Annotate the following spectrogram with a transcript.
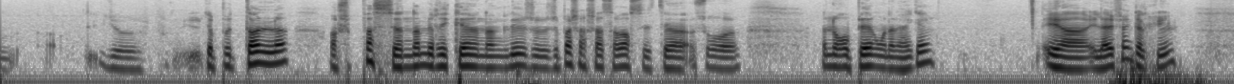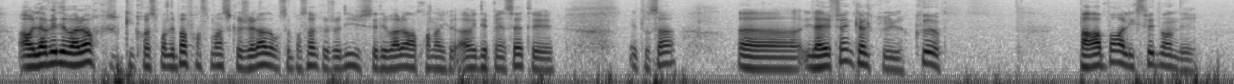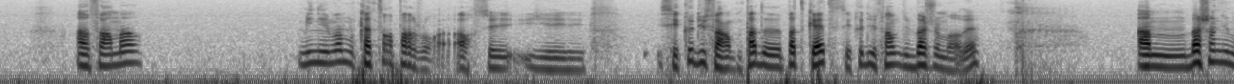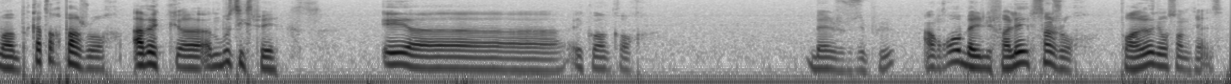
il y a peu de temps là. Alors je sais pas si c'est un américain, un anglais, je n'ai pas cherché à savoir si c'était sur euh, un européen ou un américain. Et euh, il avait fait un calcul. Alors il avait des valeurs qui correspondaient pas forcément à ce que j'ai là, donc c'est pour ça que je dis c'est des valeurs à prendre avec, des pincettes et, et tout ça. Euh, il avait fait un calcul que par rapport à l'XP demandé, en farmant minimum 4 heures par jour. Alors c'est c'est que du farm, pas de pas de quête, c'est que du farm du bâche de mob. Hein. En bâchant du mob 4 heures par jour avec euh, un boost XP et euh, et quoi encore? Ben je sais plus. En gros ben il lui fallait 100 jours pour arriver au niveau 75.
